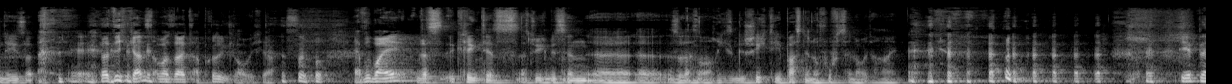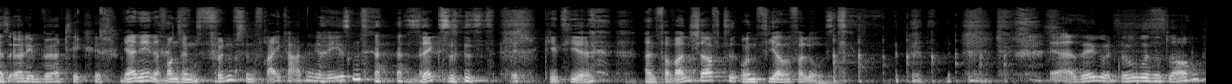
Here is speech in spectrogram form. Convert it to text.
Nee, so, das nicht ganz, aber seit April, glaube ich, ja. So. Ja, wobei, das klingt jetzt natürlich ein bisschen äh, äh, so, das ist noch eine Geschichte. Hier passen ja nur 15 Leute rein. Die hätten das Early Bird Ticket. Ja, nee, davon sind fünf sind Freikarten gewesen. Sechs ist, geht hier an Verwandtschaft und vier haben wir verlost. Ja, sehr gut. So muss es laufen.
